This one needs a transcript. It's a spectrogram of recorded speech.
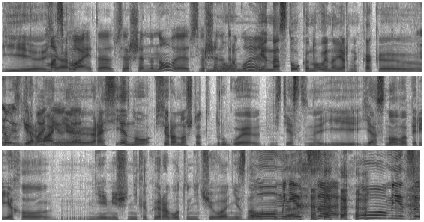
И я- Москва это совершенно новое, совершенно ну, другое. Не настолько новый, наверное, как э, Ну, из Германии, Германия, Россия, но все равно что-то другое, естественно. И я снова переехал, не имеющий никакой работы, ничего, не знал, куда. Умница! Умница!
